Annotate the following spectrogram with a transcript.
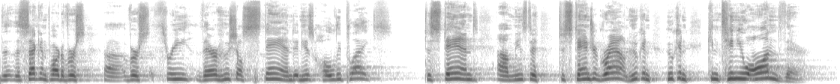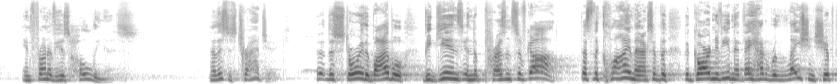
the, the second part of verse, uh, verse 3 there, who shall stand in his holy place? To stand um, means to, to stand your ground. Who can, who can continue on there in front of his holiness? Now, this is tragic. The story of the Bible begins in the presence of God. That's the climax of the, the Garden of Eden, that they had relationship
